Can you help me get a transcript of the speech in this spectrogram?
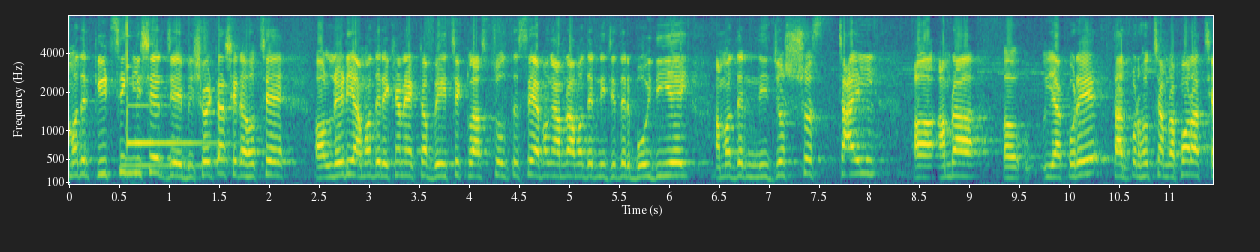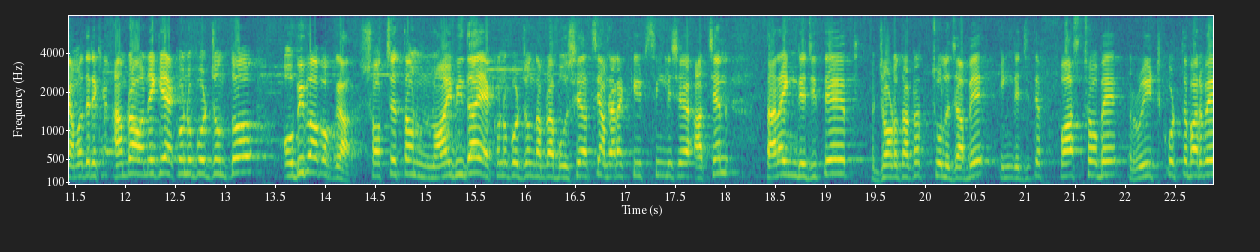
আমাদের কিডস ইংলিশের যে বিষয়টা, সেটা হচ্ছে অলরেডি আমাদের এখানে একটা বেচে ক্লাস চলতেছে এবং আমরা আমাদের নিজেদের বই দিয়েই, আমাদের নিজস্ব স্টাইল আমরা ইয়া করে তারপর হচ্ছে আমরা পড়াচ্ছি। আমাদের আমরা অনেকে এখনও পর্যন্ত অভিভাবকরা, সচেতন নয় বিদায় এখনও পর্যন্ত আমরা বসে আছি। যারা কিডস ইংলিশে আছেন তারা ইংরেজিতে জড়তাটা চলে যাবে, ইংরেজিতে ফার্স্ট হবে রিড করতে পারবে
